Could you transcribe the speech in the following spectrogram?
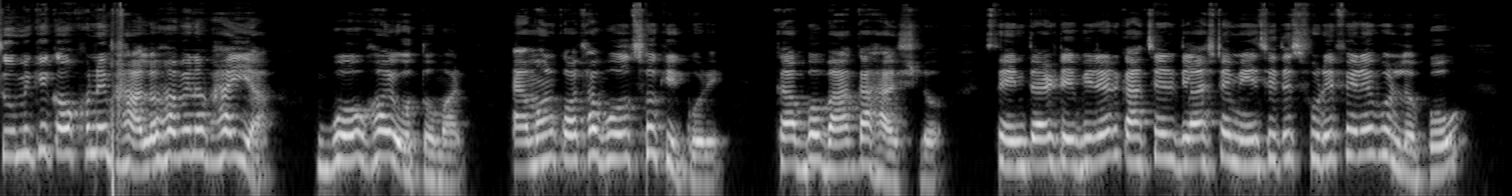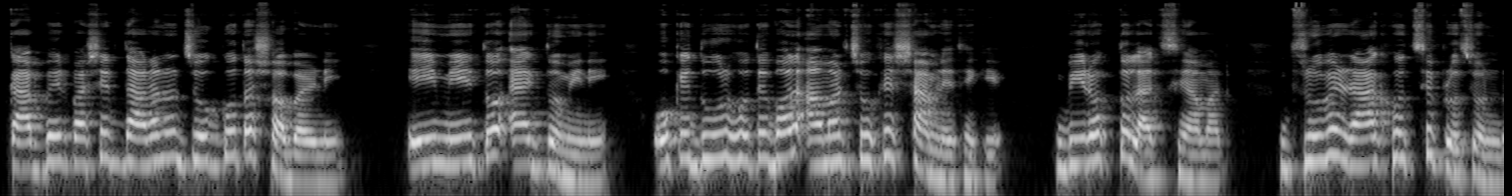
তুমি কি কখনোই ভালো হবে না ভাইয়া? বউ হয় ও তোমার। এমন কথা বলছো কি করে? কাব্য বাঁকা হাসলো। সেন্টার টেবিলের কাচের গ্লাসটা মেঝেতে ছুঁড়ে ফেলে বলল, বউ, কাব্যের পাশে দাঁড়ানোর যোগ্যতা সবার নেই। এই মেয়ে তো একদমই নেই। ওকে দূর হতে বল আমার চোখের সামনে থেকে। বিরক্ত লাগছে আমার। ধ্রুবের রাগ হচ্ছে প্রচণ্ড।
